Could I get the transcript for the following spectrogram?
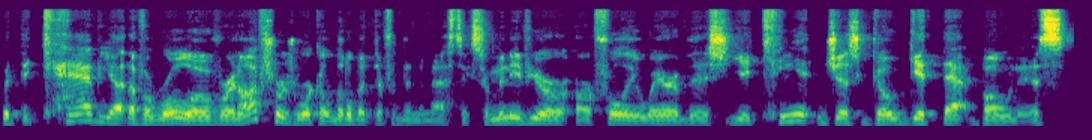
with the caveat of a rollover, and offshores work a little bit different than domestic. So many of you are, are fully aware of this. You can't just go get that bonus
